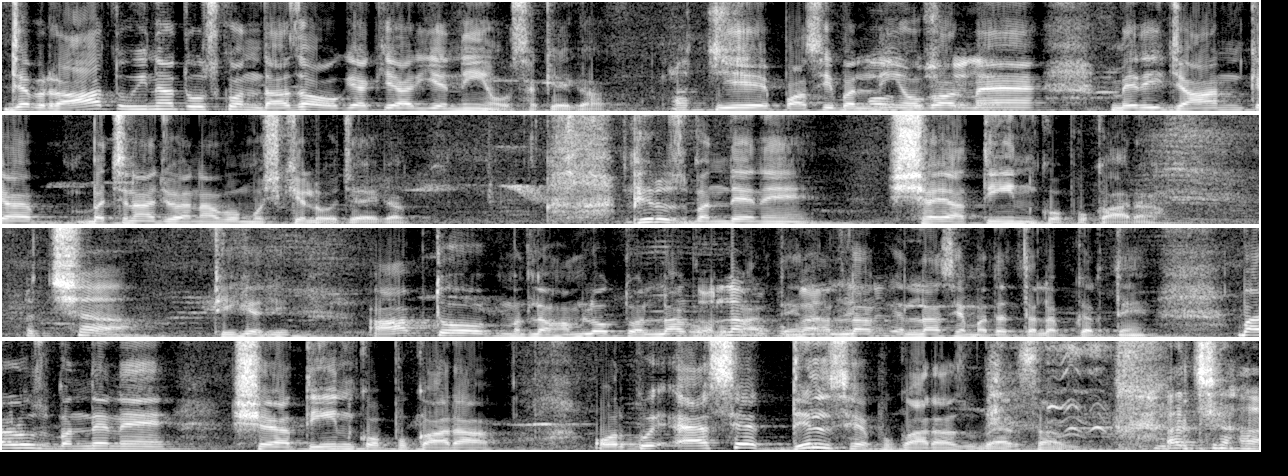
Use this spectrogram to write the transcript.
جب رات ہوئی نا تو اس کو اندازہ ہو گیا کہ یار یہ نہیں ہو سکے گا۔ اچھا۔ یہ پاسبل نہیں ہوگا اور۔ میں میری جان کا بچنا جو ہے نا وہ مشکل ہو جائے گا۔ پھر اس بندے نے شیاطین کو پکارا۔ اچھا۔ ٹھیک ہے جی۔ آپ تو مطلب ہم لوگ تو اللہ کو پکارتے ہیں اللہ۔ اللہ سے مدد طلب کرتے ہیں بہرحال اس بندے نے شیاطین کو پکارا اور کوئی ایسے دل سے پکارا زبیر صاحب اچھا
